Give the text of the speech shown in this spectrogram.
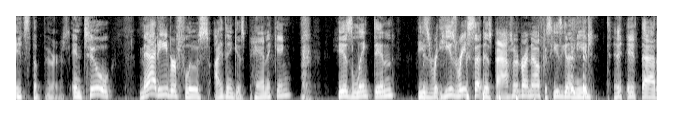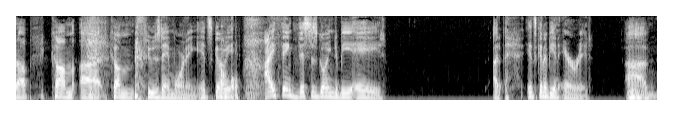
it's the Bears, and two, Matt Eberflus, I think, is panicking. His LinkedIn, he's re- he's resetting his password right now because he's going to need to hit that up come uh come Tuesday morning. It's going. Oh. I think this is going to be a. a it's going to be an air raid. Mm. Um,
